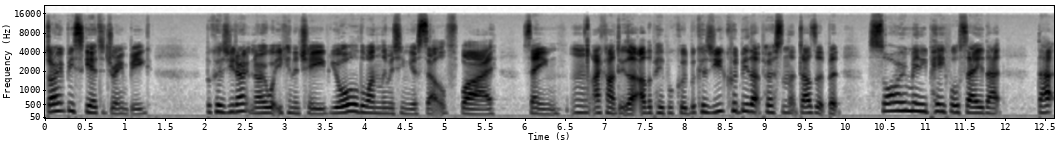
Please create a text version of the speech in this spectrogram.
Don't be scared to dream big because you don't know what you can achieve. You're the one limiting yourself by saying, mm, I can't do that. Other people could because you could be that person that does it. But so many people say that that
